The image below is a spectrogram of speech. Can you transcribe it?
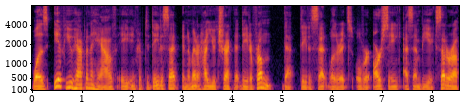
was if you happen to have a encrypted data set and no matter how you extract that data from that data set, whether it's over rsync, SMB, etc.,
